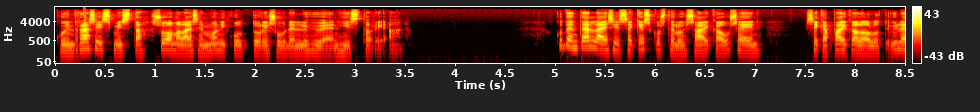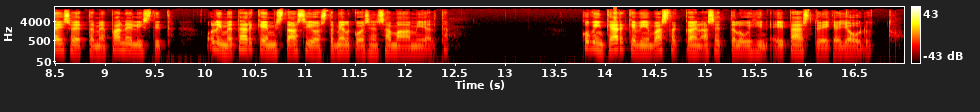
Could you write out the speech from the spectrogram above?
kuin rasismista suomalaisen monikulttuurisuuden lyhyen historiaan. Kuten tällaisissa keskusteluissa aika usein, sekä paikalla ollut yleisö että me panelistit olimme tärkeimmistä asioista melkoisen samaa mieltä. Kovin kärkeviin vastakkainasetteluihin ei päästy eikä jouduttu.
